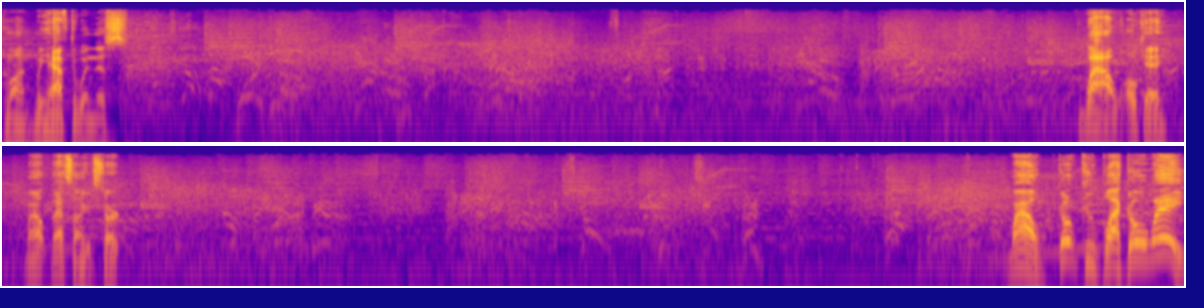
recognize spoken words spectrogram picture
Come on. We have to win this. Wow, okay. Well, that's not a good start. Wow, Goku Black, go away!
